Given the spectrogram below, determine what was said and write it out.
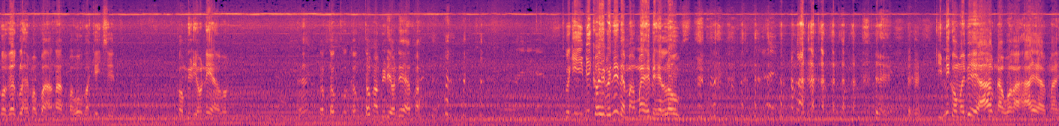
Koe vea kula he mapaa ngā pa ova keisin. Ko milionea ko. Ko tonga milionea pa. Ko ki ibiko e koe nina ma mai he me he loaves. kimiko mabe ya na wanga haya mai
